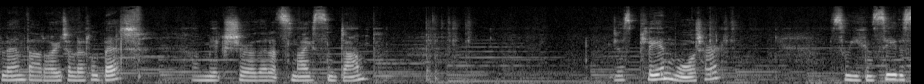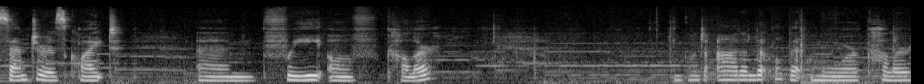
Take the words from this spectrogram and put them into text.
blend that out a little bit and make sure that it's nice and damp. Just plain water. So you can see the centre is quite um, free of colour. I'm going to add a little bit more colour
